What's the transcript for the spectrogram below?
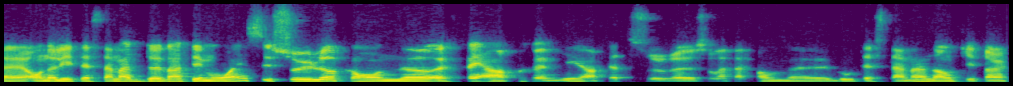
Euh, on a les testaments devant témoin. C'est ceux-là qu'on a fait en premier, en fait, sur, sur la plateforme GoTestament, donc qui est un,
